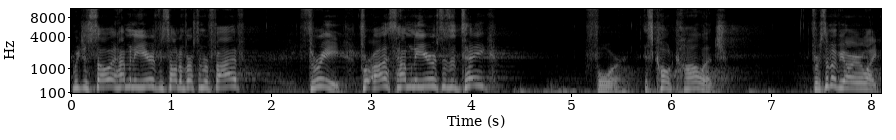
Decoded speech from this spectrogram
We just saw it. How many years? We saw it in verse number five? Three. For us, how many years does it take? Four. It's called college. For some of you you're like,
